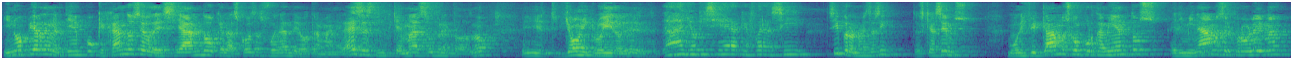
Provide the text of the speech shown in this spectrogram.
y no pierden el tiempo quejándose o deseando que las cosas fueran de otra manera. Ese es el que más sufren todos, ¿no? Y yo incluido. Ah, yo quisiera que fuera así. Sí, pero no es así. Entonces, ¿qué hacemos? Modificamos comportamientos, eliminamos el problema.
